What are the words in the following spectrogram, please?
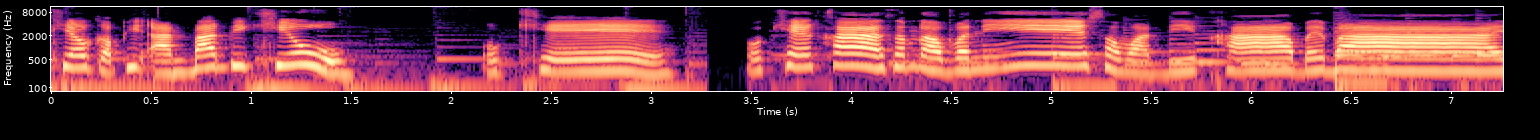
เที่ยวกับพี่อ่านบ้านพี่คิว โอเค โอเคค่ะสำหรับวันนี้สวัสดีค่ะ บ๊ายบาย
